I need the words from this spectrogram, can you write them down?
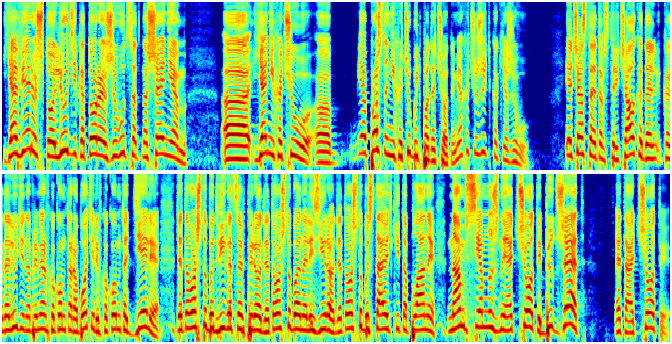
Я верю, что люди, которые живут с отношением, э, я не хочу, э, я просто не хочу быть подотчетным, я хочу жить, как я живу. Я часто это встречал, когда, когда люди, например, в каком-то работе или в каком-то деле, для того, чтобы двигаться вперед, для того, чтобы анализировать, для того, чтобы ставить какие-то планы, нам всем нужны отчеты. Бюджет — это отчеты.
